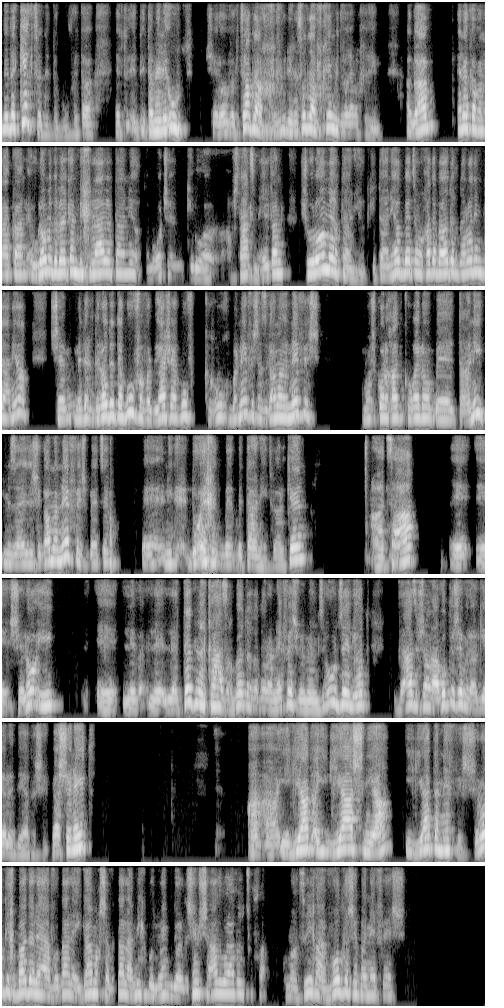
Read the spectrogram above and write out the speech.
לדכא קצת את הגוף, את, ה, את, את, את המלאות שלו, וקצת להכ, לנסות להבחין בדברים אחרים. אגב, אין הכוונה כאן, הוא לא מדבר כאן בכלל על תעניות, למרות שכאילו שטנץ מעיר כאן שהוא לא אומר תעניות, כי תעניות בעצם אחת הבעיות הגדולות עם תעניות, שהן מדלדלות את הגוף, אבל בגלל שהגוף כרוך בנפש, אז גם הנפש, כמו שכל אחד קורא לו בתענית, מזהה את זה שגם הנפש בעצם אה, דועכת בתענית, ועל כן ההצעה אה, אה, שלו היא לתת מרכז הרבה יותר גדול לנפש, ובאמצעות זה להיות ואז אפשר לעבוד קשה ולהגיע לידיעת השם. והשנית, היגיעה השנייה, יגיעת הנפש, שלא תכבד עליה עבודה להיגע מחשבתה להעמיק בו דברים גדולת השם, שעה גדולה ורצופה. כלומר, צריך לעבוד קשה בנפש,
